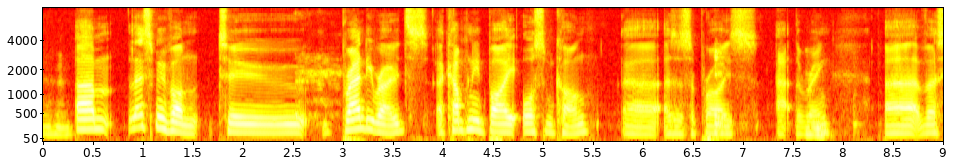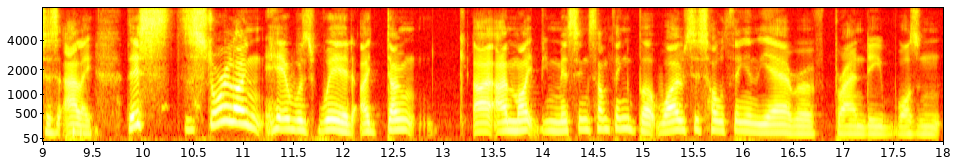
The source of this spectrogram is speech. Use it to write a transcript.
Mhm. Um, let's move on to Brandi Rhodes, accompanied by Awesome Kong uh, as a surprise at the ring, uh, versus Allie. This the storyline here was weird. I don't. I, I might be missing something, but why was this whole thing in the air of Brandi wasn't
